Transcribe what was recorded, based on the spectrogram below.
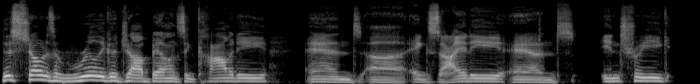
this show does a really good job balancing comedy and uh, anxiety and intrigue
